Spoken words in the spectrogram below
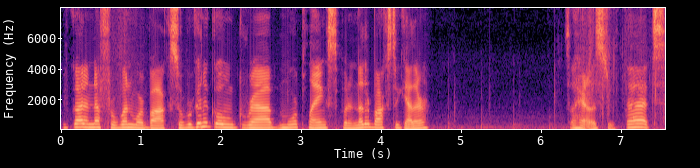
We've got enough for one more box. So we're going to go and grab more planks, put another box together. So here, let's do that.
